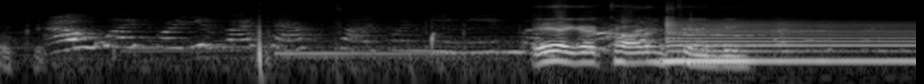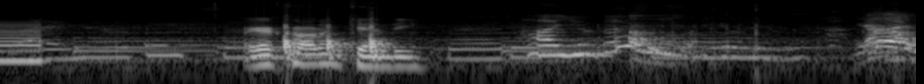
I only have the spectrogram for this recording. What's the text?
Okay. I'll wait for you guys outside when you need my Hey, I got car. cotton candy. I got cotton candy. How you guys doing? Yeah,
